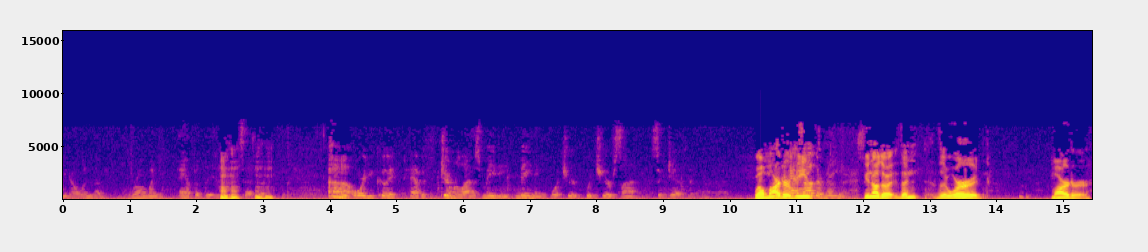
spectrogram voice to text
you know, in the Roman amphitheater, mm-hmm, etc. Mm-hmm. or you could have a generalized meaning, meaning what you're which you're suggesting. Well, martyr means you know the the the word martyr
